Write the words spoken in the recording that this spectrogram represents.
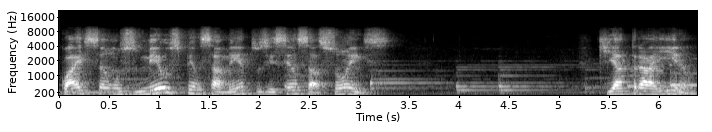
Quais são os meus pensamentos e sensações que atraíram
